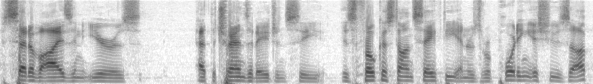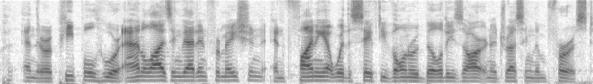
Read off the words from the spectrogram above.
set of eyes and ears at the transit agency is focused on safety and is reporting issues up, and there are people who are analyzing that information and finding out where the safety vulnerabilities are and addressing them first.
